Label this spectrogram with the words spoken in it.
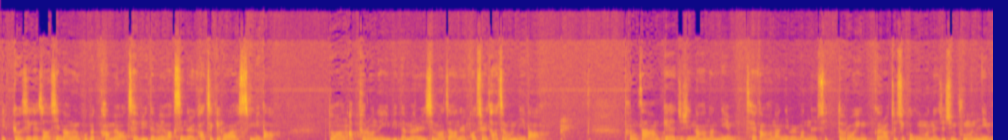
입교식에서 신앙을 고백하며 제 믿음의 확신을 가지기로 하였습니다. 또한 앞으로는 이 믿음을 의심하지 않을 것을 다짐합니다. 항상 함께 해주시는 하나님, 제가 하나님을 만날 수 있도록 이끌어 주시고 응원해 주신 부모님,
